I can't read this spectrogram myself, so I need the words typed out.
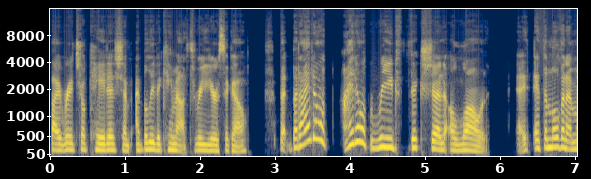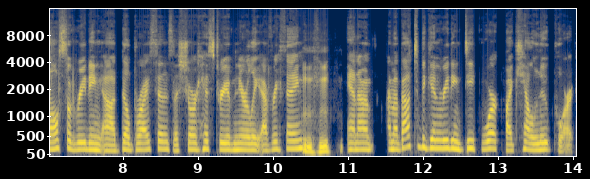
by Rachel Kadish. I, I believe it came out three years ago. But but I don't I don't read fiction alone. At, at the moment, I'm also reading uh, Bill Bryson's A Short History of Nearly Everything, mm-hmm. and I'm I'm about to begin reading Deep Work by Cal Newport.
